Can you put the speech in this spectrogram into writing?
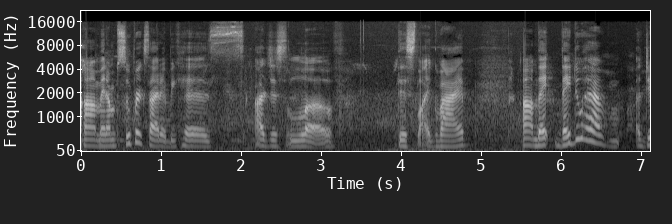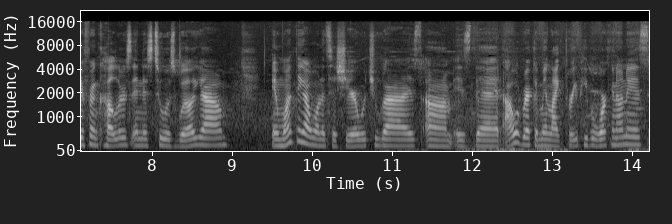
Um, and I'm super excited because I just love this like vibe. Um, they, they do have different colors in this too as well, y'all. And one thing I wanted to share with you guys um, is that I would recommend like three people working on this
